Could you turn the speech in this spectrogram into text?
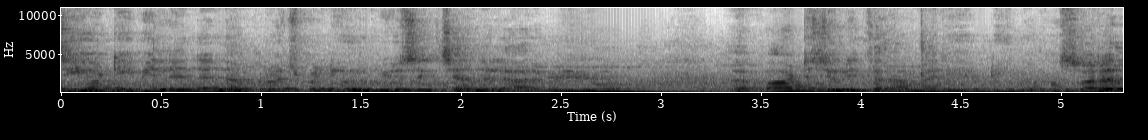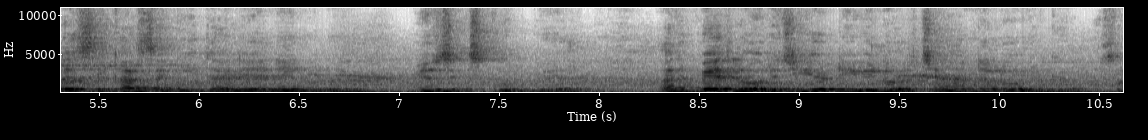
ஜியோ டிவிலேருந்து என்ன அப்ரோச் பண்ணி ஒரு மியூசிக் சேனல் ஆரம்பிக்கணும் பாட்டு சொல்லி தர மாதிரி அப்படின்னு. அப்போ ஸ்வரலசிகா சங்கீதாலயான்னு என்னோட மியூசிக் ஸ்கூல் பேர். அது பேரில் ஒரு ஜியோ டிவியில் ஒரு சேனலும் இருக்குது ஸோ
